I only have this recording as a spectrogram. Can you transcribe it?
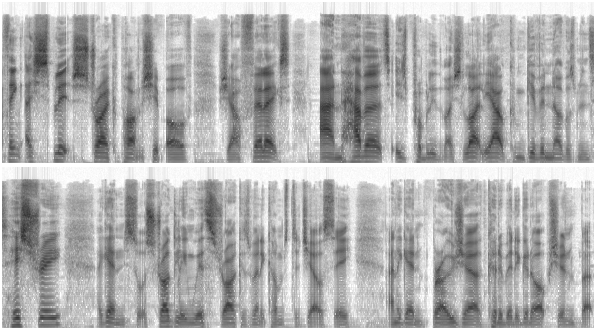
I think a split striker partnership of João Felix and Havertz is probably the most likely outcome given Nagelsmann's history. Again, sort of struggling with strikers when it comes to Chelsea. And again, Broja could have been a good option, but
